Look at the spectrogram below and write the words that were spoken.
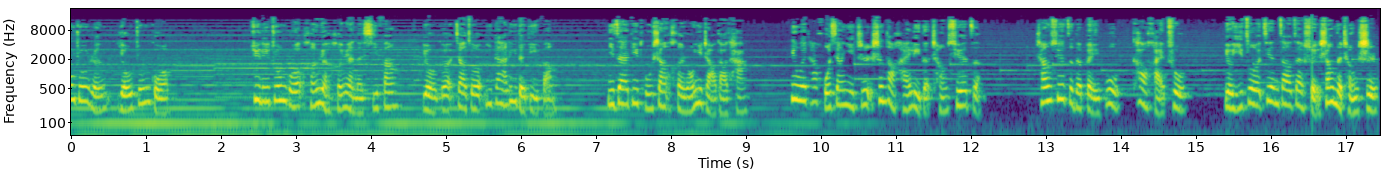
欧洲人游中国。距离中国很远很远的西方，有个叫做意大利的地方，你在地图上很容易找到它，因为它活像一只伸到海里的长靴子。长靴子的北部靠海处，有一座建造在水上的城市，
